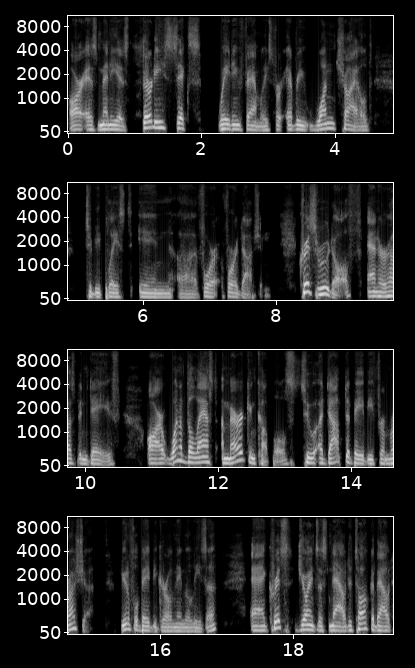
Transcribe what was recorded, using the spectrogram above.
are as many as 36 waiting families for every one child to be placed in uh, for for adoption. Chris Rudolph and her husband Dave are one of the last American couples to adopt a baby from Russia. Beautiful baby girl named Eliza. And Chris joins us now to talk about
